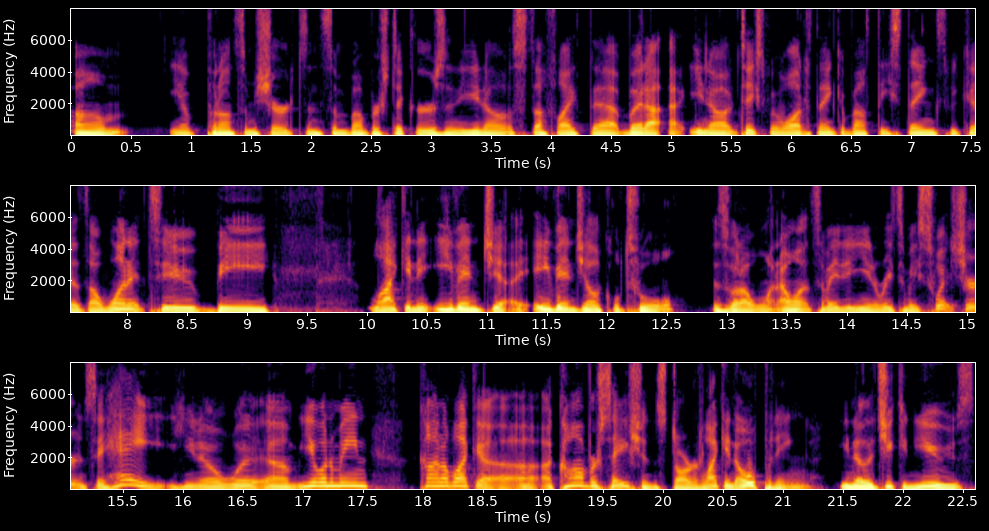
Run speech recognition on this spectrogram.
Um, you know, put on some shirts and some bumper stickers and, you know, stuff like that. But, I, you know, it takes me a while to think about these things because I want it to be like an evangel- evangelical tool is what I want. I want somebody to, you know, read somebody's sweatshirt and say, hey, you know, what, um, you know what I mean? Kind of like a, a, a conversation starter, like an opening, you know, that you can use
